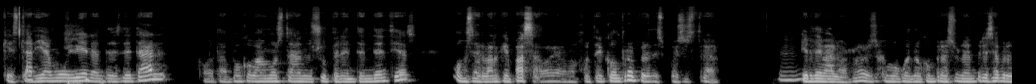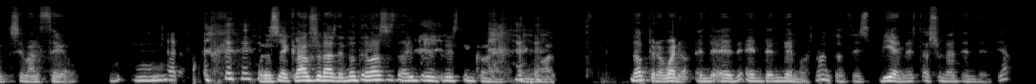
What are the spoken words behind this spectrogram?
que estaría muy bien antes de tal, como tampoco vamos tan súper en tendencias, observar qué pasa, porque a lo mejor te compro, pero después, ostras, pierde valor, ¿no? Es como cuando compras una empresa, pero se va al CEO. Claro. Pero sé cláusulas de no te vas hasta dentro de 3, 5 años. No, pero bueno, entendemos, ¿no? Entonces, bien, esta es una tendencia.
